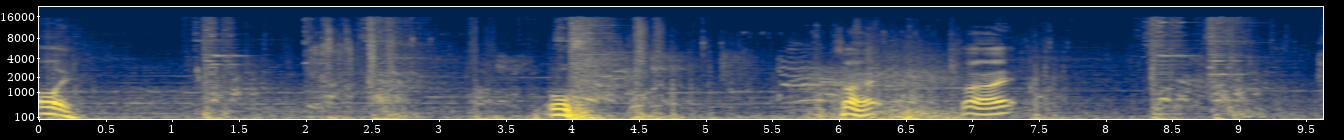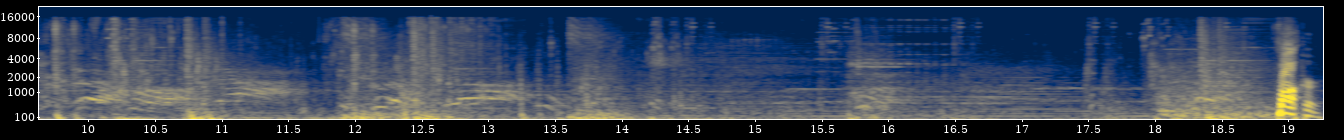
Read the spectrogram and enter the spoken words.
Oi. Oof. It's alright. It's alright. Fucker.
